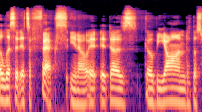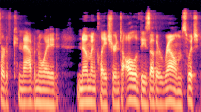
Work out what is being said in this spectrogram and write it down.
elicit its effects? You know it, it does go beyond the sort of cannabinoid nomenclature into all of these other realms which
